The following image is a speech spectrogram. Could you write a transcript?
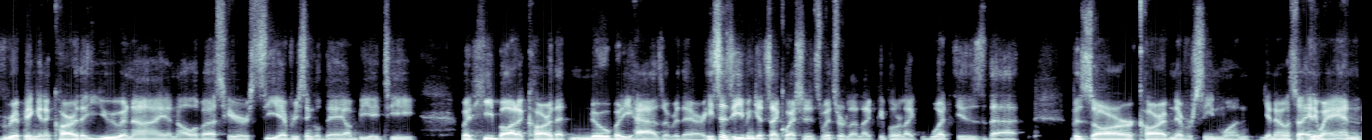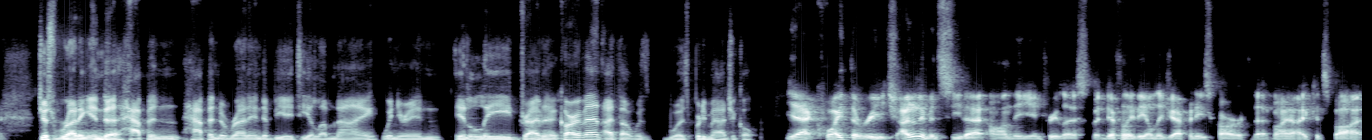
ripping in a car that you and I and all of us here see every single day on BAT. But he bought a car that nobody has over there. He says he even gets that question in Switzerland. Like people are like, What is that bizarre car? I've never seen one, you know? So anyway, and just running into happen happen to run into BAT alumni when you're in Italy driving a car event, I thought was was pretty magical. Yeah, quite the reach. I don't even see that on the entry list, but definitely the only Japanese car that my eye could spot.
